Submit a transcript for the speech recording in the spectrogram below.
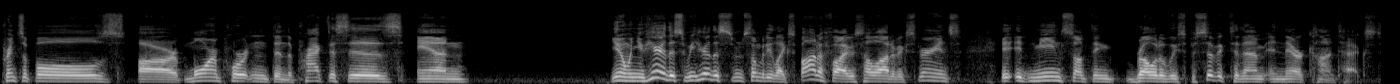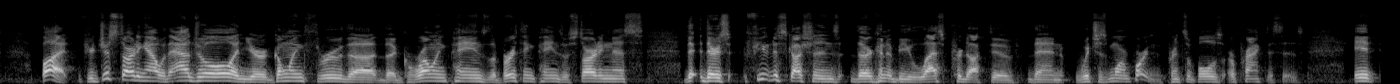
principles are more important than the practices. And, you know, when you hear this, we hear this from somebody like Spotify who's had a lot of experience. It, it means something relatively specific to them in their context. But if you're just starting out with Agile and you're going through the, the growing pains, the birthing pains of starting this, th there's few discussions that are going to be less productive than which is more important, principles or practices. It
